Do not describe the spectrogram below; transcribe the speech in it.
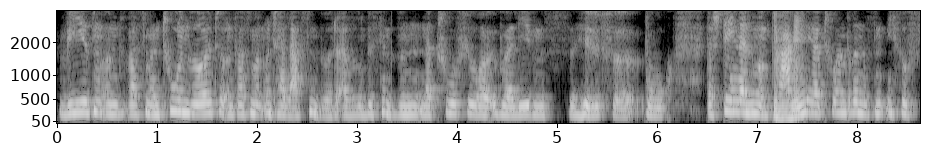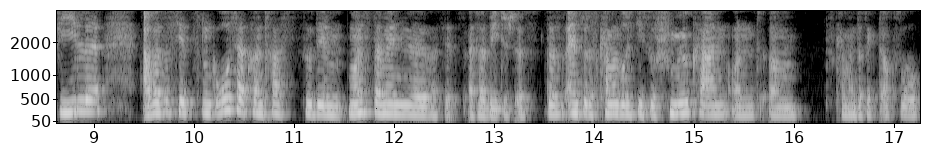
Wesen und was man tun sollte und was man unterlassen würde. Also so ein bisschen so ein Naturführer-Überlebenshilfe-Buch. Da stehen dann nur ein paar mhm. Kreaturen drin, es sind nicht so viele, aber es ist jetzt ein großer Kontrast zu dem Monster-Manual, was jetzt alphabetisch ist. Das ist eins so, das kann man so richtig so schmökern und ähm, das kann man direkt auch so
